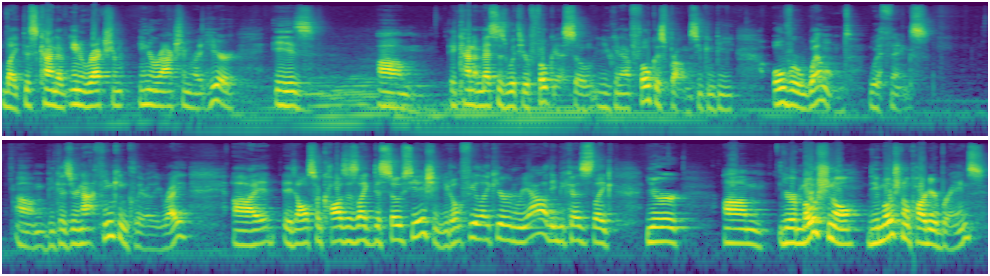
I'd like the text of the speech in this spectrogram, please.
like this kind of interaction interaction right here, is um, it kind of messes with your focus. So you can have focus problems. You can be overwhelmed with things um, because you're not thinking clearly, right? Uh, it, it, also causes like dissociation. You don't feel like you're in reality because like your um, your emotional, the emotional part of your brains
